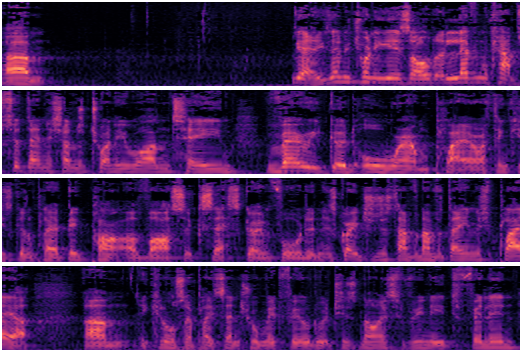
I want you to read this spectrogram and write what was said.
No. Um, yeah, he's only 20 years old, 11 caps for Danish under 21 team. Very good all round player. I think he's going to play a big part of our success going forward. And it's great to just have another Danish player. Um, he can also play central midfield, which is nice if we need to fill in.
